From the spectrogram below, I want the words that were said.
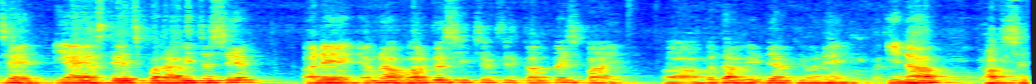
છે એ અહીંયા સ્ટેજ પર આવી જશે અને એમના વર્ગ શિક્ષક શ્રી કલ્પેશભાઈ બધા વિદ્યાર્થીઓને ઇનામ આપશે.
